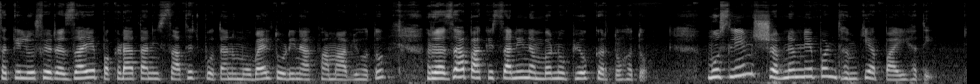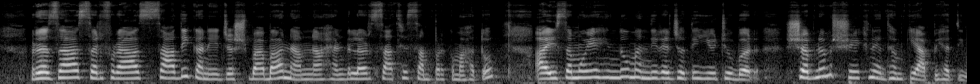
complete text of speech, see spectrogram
શકીલ ઉર્ફે રઝાએ પકડાતાની સાથે જ પોતાનો મોબાઈલ તોડી નાખવામાં આવ્યો હતો. રઝા પાકિસ્તાની નંબરનો ઉપયોગ કરતો હતો. મુસ્લિમ શબનમને પણ ધમકી અપાઈ હતી. રઝા, સરફરાઝ, સાદિક અને જશબાબા નામના હેન્ડલર સાથે સંપર્કમાં હતો. આ ઇસમોએ હિન્દુ મંદિરે જતી યુટ્યુબર શબનમ શેખને ધમકી આપી હતી.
